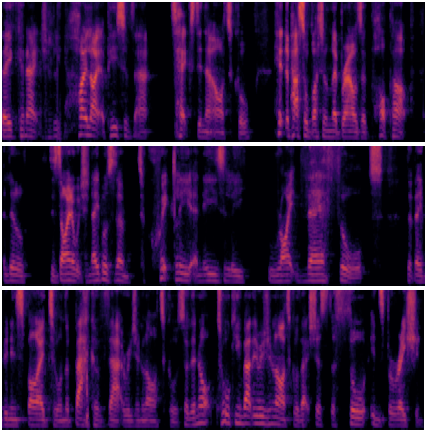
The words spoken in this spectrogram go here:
they can actually highlight a piece of that text in that article, hit the Passle button on their browser, pop up a little designer which enables them to quickly and easily write their thoughts that they've been inspired to on the back of that original article. So they're not talking about the original article, that's just the thought inspiration.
